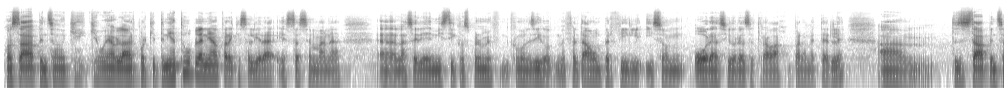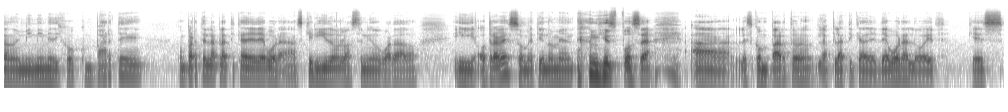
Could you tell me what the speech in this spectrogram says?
cuando estaba pensando ¿qué, qué, voy a hablar, porque tenía todo planeado para que saliera esta semana uh, la serie de místicos, pero como les digo, me faltaba un perfil y son horas y horas de trabajo para meterle. Um, entonces estaba pensando y Mimi me dijo, comparte comparte la plática de Débora. Has querido, lo has tenido guardado. Y otra vez, sometiéndome a, mi esposa, ah, les comparto la plática de Débora Lloyd, que es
